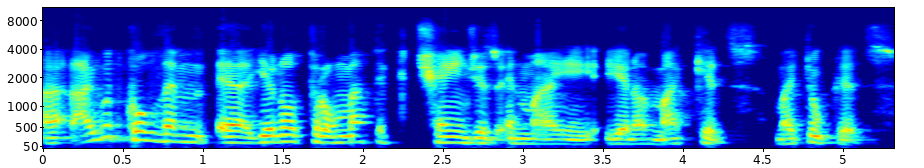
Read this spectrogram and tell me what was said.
Uh, I would call them, uh, you know, traumatic changes in my, you know, my kids, my two kids.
